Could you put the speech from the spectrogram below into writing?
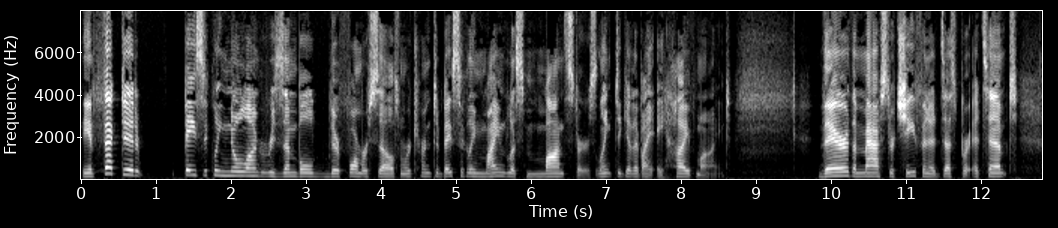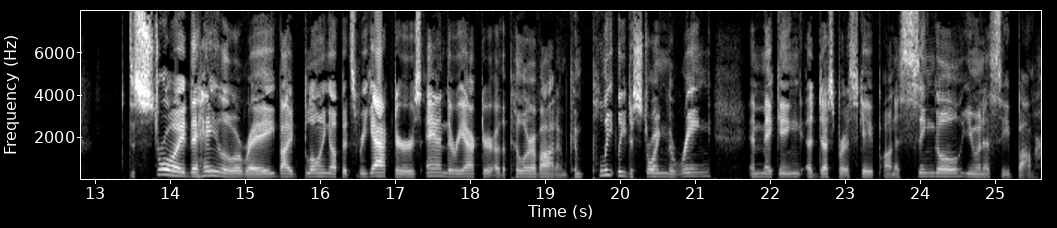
The infected basically no longer resembled their former selves and returned to basically mindless monsters linked together by a hive mind. There, the Master Chief, in a desperate attempt, destroyed the Halo array by blowing up its reactors and the reactor of the Pillar of Autumn, completely destroying the ring and making a desperate escape on a single UNSC bomber.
